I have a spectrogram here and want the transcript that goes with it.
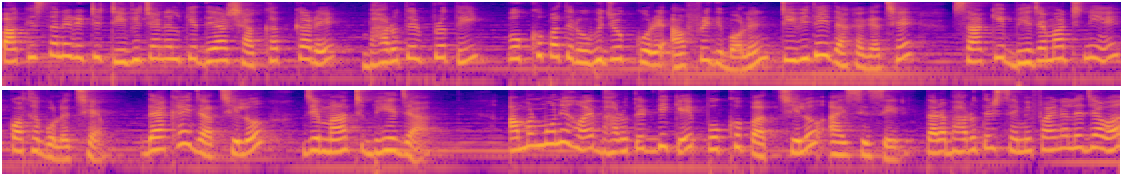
পাকিস্তানের একটি টিভি চ্যানেলকে দেয়া সাক্ষাৎকারে ভারতের প্রতি পক্ষপাতের অভিযোগ করে আফ্রিদি বলেন, টিভিতেই দেখা গেছে, সাকিব ভেজা মাঠ নিয়ে কথা বলেছে। দেখাই যাচ্ছিল যে মাঠ ভেজা। আমার মনে হয় ভারতের দিকে পক্ষপাত ছিল আইসিসির। তারা ভারতের সেমিফাইনালে যাওয়া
